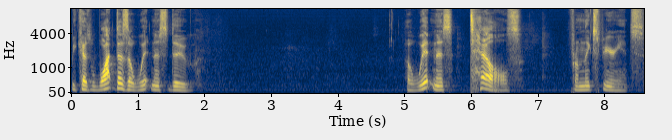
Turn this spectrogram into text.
Because what does a witness do? A witness tells from the experience.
